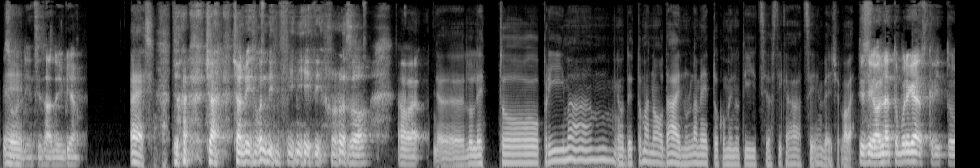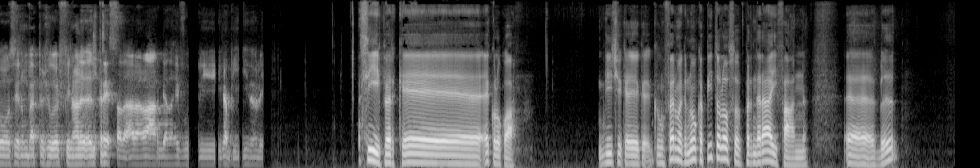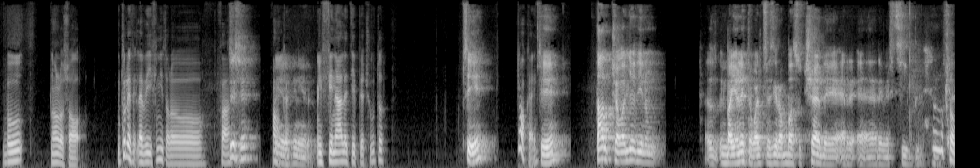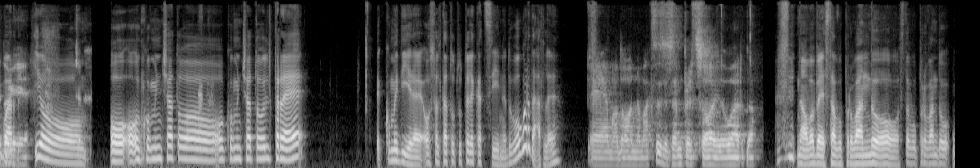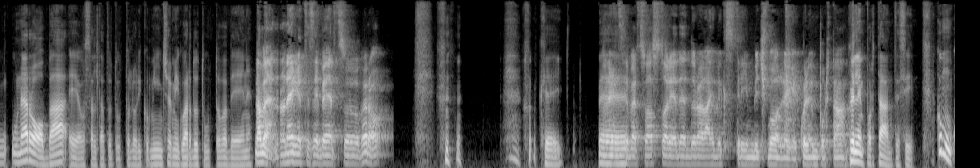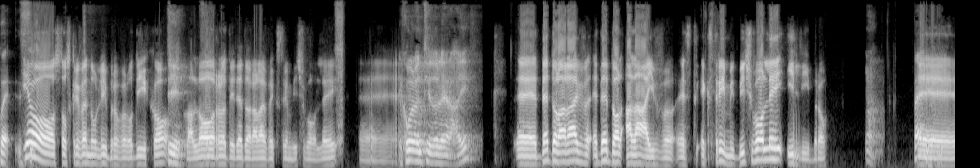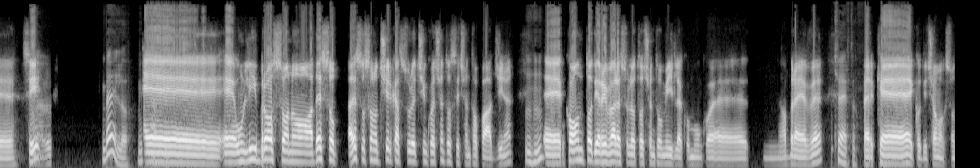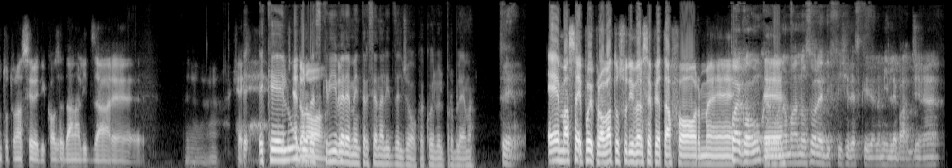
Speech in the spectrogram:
Soldi, e... sa dei piani. Eh sì, cioè, cioè, i fondi infiniti, non lo so. Eh, l'ho letto prima e ho detto, ma no, dai, non la metto come notizia, sti cazzi. Invece, vabbè. Sì, sì, ho letto pure che ha scritto se non vi è piaciuto il finale del 3 è stata la larga dai futuri capitoli. Sì, perché eccolo qua. Dici che, che conferma che il nuovo capitolo sorprenderà i fan. Eh, beh, boh, non lo so. Tu l'avevi finito? Lo fa? Sì, sì, okay. finito. Il finale ti è piaciuto? Sì. Ok. Sì. Tanto, cioè, voglio dire, non... in Bayonetta qualsiasi roba succede è, è reversibile. Non lo so, guarda, che... io cioè... ho, ho, cominciato, ho cominciato il 3 come dire, ho saltato tutte le cazzine. Dovevo guardarle? Eh, madonna, Max, sei sempre il solito, guarda. No, vabbè, stavo provando, stavo provando una roba e ho saltato tutto. Lo ricomincio mi guardo tutto, va bene. Vabbè, non è che ti sei perso, però. ok. È che ti sei perso la storia Dead or Alive Extreme Beach Volley, che quello è importante. Quello è importante, sì. Comunque... Sì. Io sto scrivendo un libro, ve lo dico, sì. la lore di Dead or Alive Extreme Beach Volley. Eh... E come lo intitolerai? Eh, Dead or Alive, Dead or Alive Extreme Beach Volley, il libro. Ah. Eh, sì. Bello. È, è, un libro, sono, adesso, adesso, sono circa sulle 500-600 pagine, uh-huh. eh, conto di arrivare sulle 800.000 comunque eh, a breve, certo. perché ecco, diciamo che sono tutta una serie di cose da analizzare. Eh, che e, e, che è lungo chiedono... da scrivere mentre si analizza il gioco, è quello il problema. Sì. Eh, ma sei poi provato su diverse piattaforme. Poi comunque eh... con una mano sola è difficile scrivere mille pagine.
